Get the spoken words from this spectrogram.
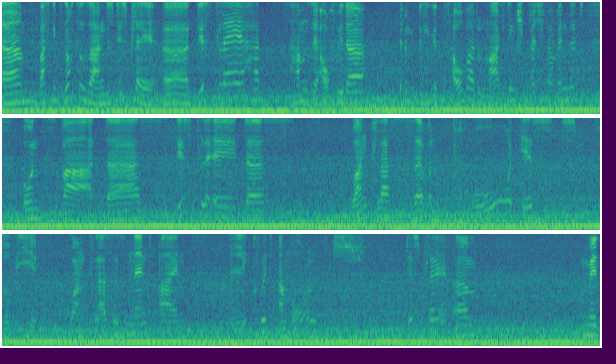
ähm, was gibt es noch zu sagen? Das Display. Äh, Display hat, haben sie auch wieder ein bisschen gezaubert und Marketing-Sprech verwendet. Und zwar das Display das OnePlus 7 Pro ist, so wie OnePlus es nennt, ein Liquid Amold Display ähm, mit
